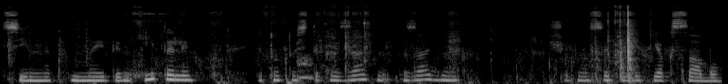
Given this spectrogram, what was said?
Цінник Made in Italy. І тут ось такий зад- задник, щоб носити їх як сабо.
